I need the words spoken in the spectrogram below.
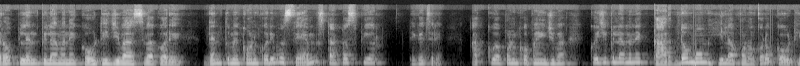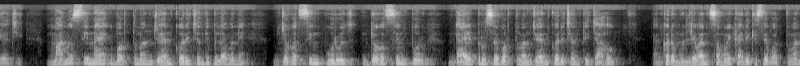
ଏରୋପ୍ଲେନ୍ ପିଲାମାନେ କେଉଁଠି ଯିବା ଆସିବା କରେ ଦେନ୍ ତୁମେ କ'ଣ କରିବ ସେମ୍ ଷ୍ଟାଟସ୍ ପିଓର ଠିକ୍ ଅଛି ରେ ଆକୁ ଆପଣଙ୍କ ପାଇଁ ଯିବା କହିଛି ପିଲାମାନେ କାର୍ଡ଼ୋମମ୍ ହିଲ୍ ଆପଣଙ୍କର କେଉଁଠି ଅଛି ମାନସୀ ନାୟକ ବର୍ତ୍ତମାନ ଜଏନ୍ କରିଛନ୍ତି ପିଲାମାନେ ଜଗତସିଂହପୁର ଜଗତସିଂହପୁର ଡାଏଟ୍ରୁ ସେ ବର୍ତ୍ତମାନ ଜଏନ୍ କରିଛନ୍ତି ଯାହା ହଉ ତାଙ୍କର ମୂଲ୍ୟବାନ ସମୟ କାଢ଼ିକି ସେ ବର୍ତ୍ତମାନ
